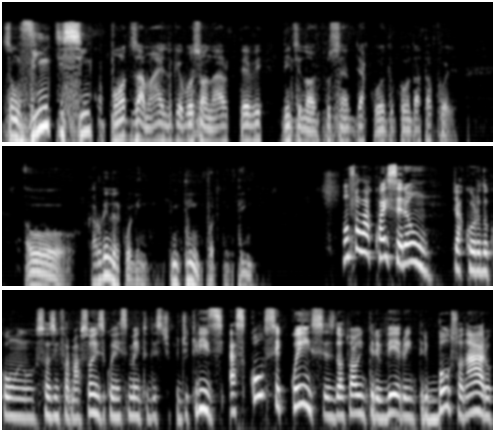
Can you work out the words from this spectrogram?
São 25 pontos a mais do que o Bolsonaro, que teve 29%, de acordo com o Datafolha. O Carolina Ercolim, tintim por tintim. Vamos falar quais serão, de acordo com suas informações e conhecimento desse tipo de crise, as consequências do atual entreveiro entre Bolsonaro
